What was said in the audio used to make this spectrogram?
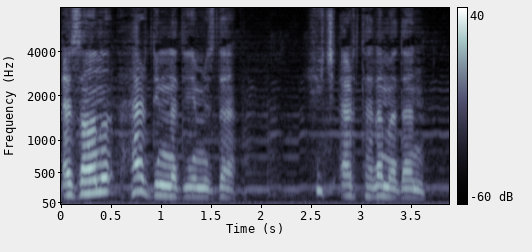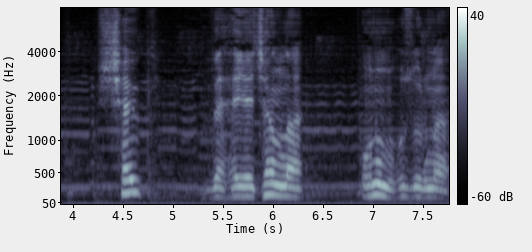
Ezanı her dinlediğimizde hiç ertelemeden şevk ve heyecanla onun huzuruna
